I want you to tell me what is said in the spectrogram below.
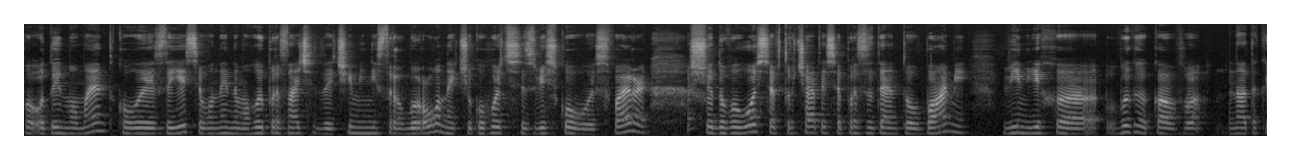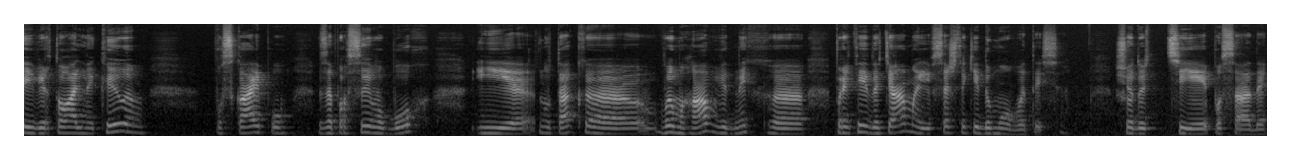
один момент, коли здається, вони не могли призначити чи міністра оборони, чи когось з військової сфери, що довелося втручатися президенту Обамі. Він їх е, викликав на такий віртуальний килим по скайпу, запросив обох. І ну так е, вимагав від них е, прийти до тями і все ж таки домовитися щодо цієї посади.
